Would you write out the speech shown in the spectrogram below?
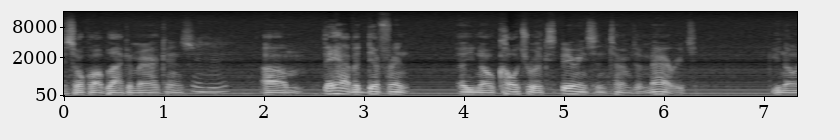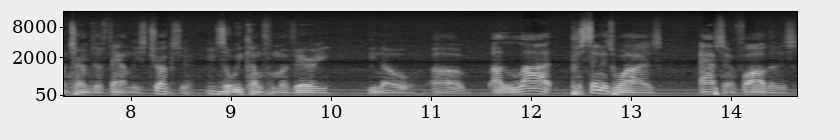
so-called Black Americans, Mhm. um, they have a different, uh, you know, cultural experience in terms of marriage, you know, in terms of family structure. Mhm. So we come from a very, you know, uh, a lot percentage-wise absent fathers,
